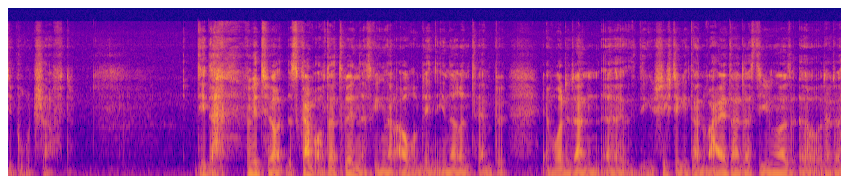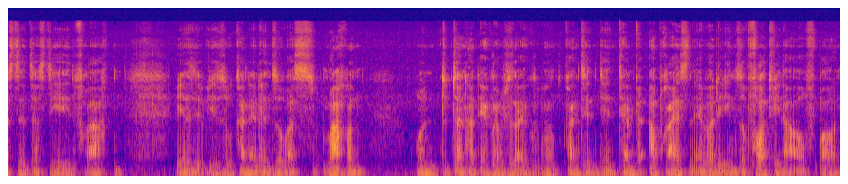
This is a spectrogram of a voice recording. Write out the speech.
die Botschaft, die da mithörten. Es kam auch da drin, es ging dann auch um den inneren Tempel. Er wurde dann, äh, die Geschichte geht dann weiter, dass die Jünger äh, oder dass, dass die ihn fragten, wie, wieso kann er denn sowas machen? Und dann hat er, glaube ich, gesagt, man kann den, den Tempel abreißen, er würde ihn sofort wieder aufbauen.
